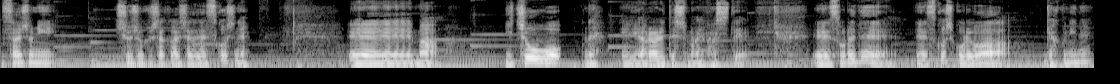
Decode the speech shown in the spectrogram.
最初に就職した会社で少しね、えー、まあ、胃腸をね、やられてしまいまして、えー、それで、えー、少しこれは逆にね、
